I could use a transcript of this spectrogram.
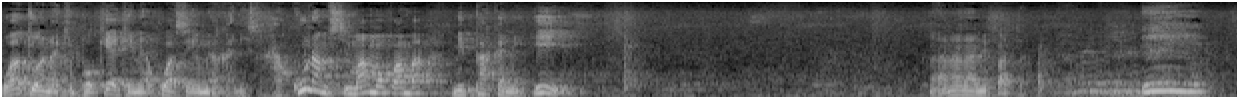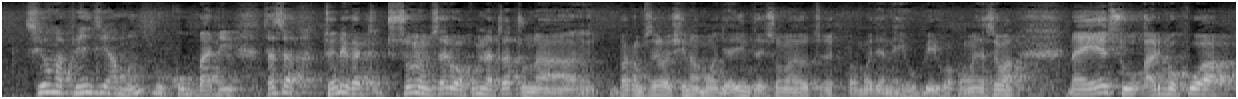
watu wanakipokea kinakuwa sehemu ya kanisa. Hakuna msimamo kwamba mipaka ni hii. Na nani ananipata? Eh Sio mapenzi ya Mungu kubadili. Sasa twende tusome mstari wa 13 na mpaka mstari wa 21. Hii nitaisoma yote pamoja na ihubiri kwa pamoja. Sema na Yesu alipokuwa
